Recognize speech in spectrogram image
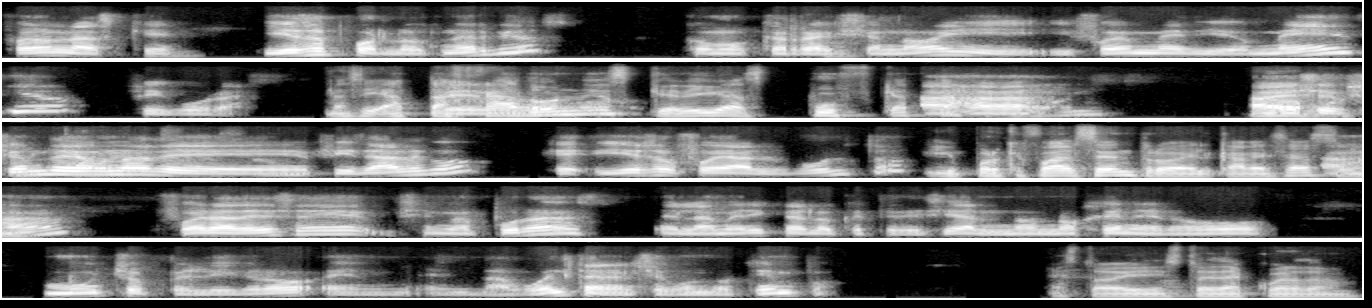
fueron las que, y eso por los nervios, como que reaccionó y, y fue medio, medio figura. Así, atajadones que digas, puf, qué Ajá. atajadón. A No, excepción de una de. Fidalgo, que, y eso fue al bulto. Y porque fue al centro el cabezazo. Ajá. Fuera de ese, si me apuras, el América es lo que te decía, no, no generó mucho peligro en, en la vuelta en el segundo tiempo. Estoy, estoy de acuerdo.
